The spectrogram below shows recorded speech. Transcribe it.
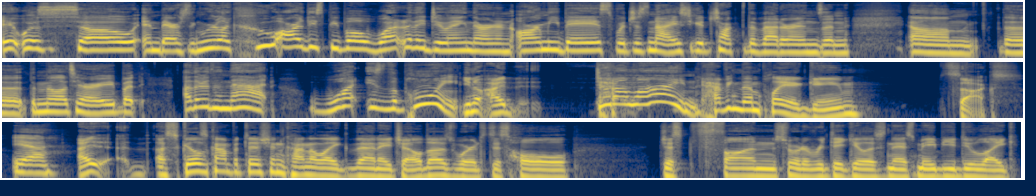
It was so embarrassing. We were like, who are these people? What are they doing? They're in an army base, which is nice. You get to talk to the veterans and um, the the military. But other than that, what is the point? You know, I Do it online. having them play a game sucks. Yeah. I a skills competition kind of like the NHL does where it's this whole just fun sort of ridiculousness. Maybe you do like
